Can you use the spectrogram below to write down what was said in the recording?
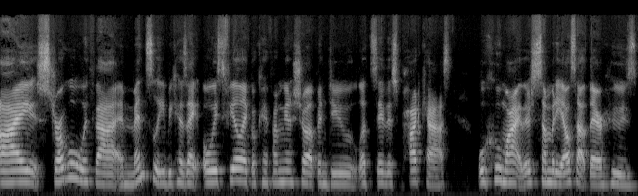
I struggle with that immensely because I always feel like, okay, if I'm going to show up and do, let's say, this podcast, well, who am I? There's somebody else out there who's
